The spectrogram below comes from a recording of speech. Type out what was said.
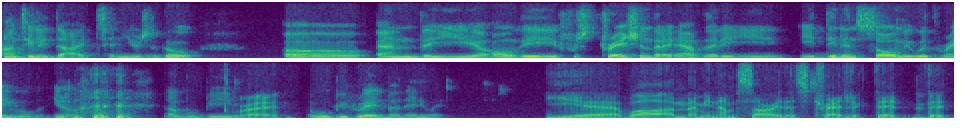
until he died ten years ago. Uh, and the only frustration that I have that he he didn't saw me with Rainbow. You know, that would be Right. that would be great. But anyway, Yeah, well, I'm, I mean, I'm sorry. That's tragic that that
